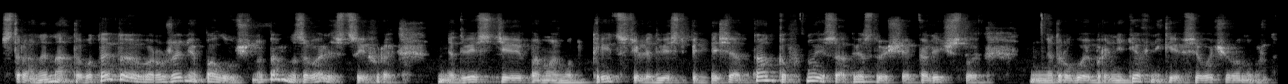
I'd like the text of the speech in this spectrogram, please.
страны НАТО. Вот это вооружение получено. Там назывались цифры 200, по-моему, 30 или 250 танков, ну и соответствующее количество другой бронетехники и всего, чего нужно.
